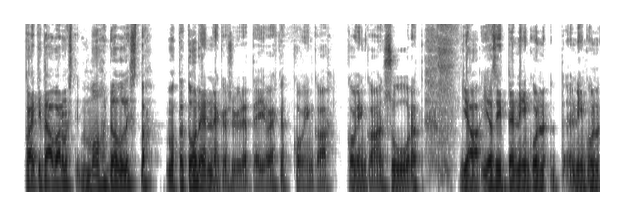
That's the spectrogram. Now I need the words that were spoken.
kaikki tämä on varmasti mahdollista, mutta todennäköisyydet ei ole ehkä kovinkaan, kovinkaan suuret. Ja, ja sitten niin kuin, niin kuin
